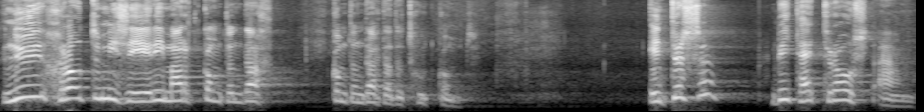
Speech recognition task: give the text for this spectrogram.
Nu grote miserie, maar het komt een dag komt een dag dat het goed komt. Intussen biedt hij troost aan.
